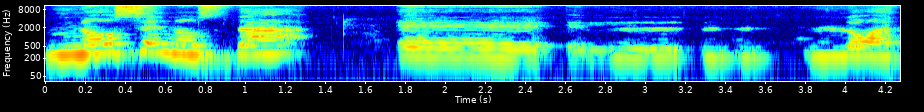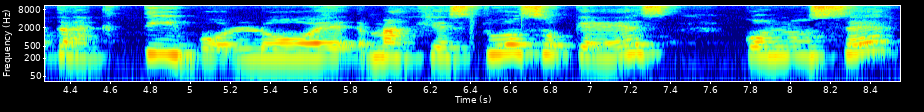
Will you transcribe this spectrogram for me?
No se nos da eh, lo atractivo, lo eh, majestuoso que es conocer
